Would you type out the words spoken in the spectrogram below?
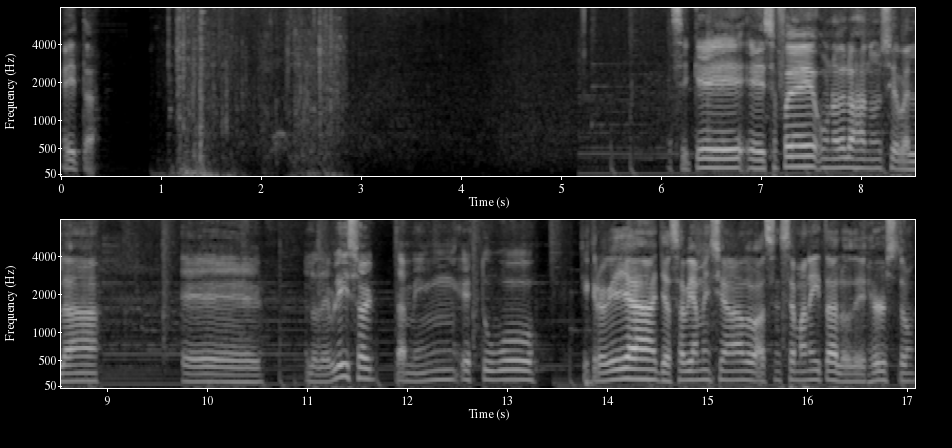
Ahí está. Así que ese fue uno de los anuncios, ¿verdad? Eh, lo de Blizzard. También estuvo, que creo que ya, ya se había mencionado hace semanita, lo de Hearthstone.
